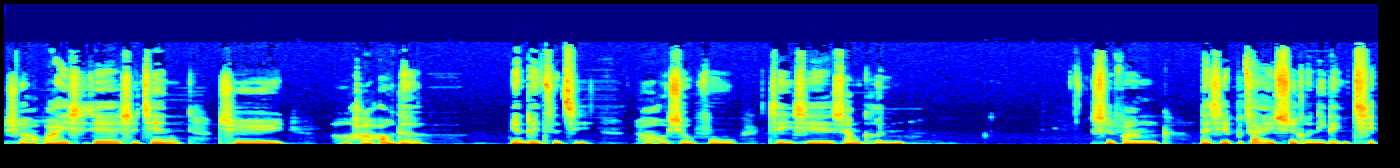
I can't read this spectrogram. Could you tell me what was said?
需要花一些时间去好好的面对自己，然后修复这些伤痕，释放那些不再适合你的一切。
